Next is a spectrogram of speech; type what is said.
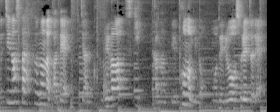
うちのスタッフの中でじゃあどれが好きかなっていう好みのモデルをそれぞれ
